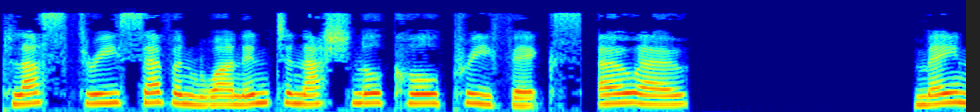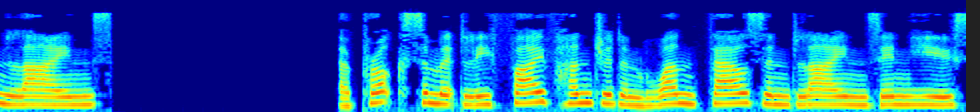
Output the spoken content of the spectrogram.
plus 371 International call prefix, 00 Main lines. Approximately 501,000 lines in use,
